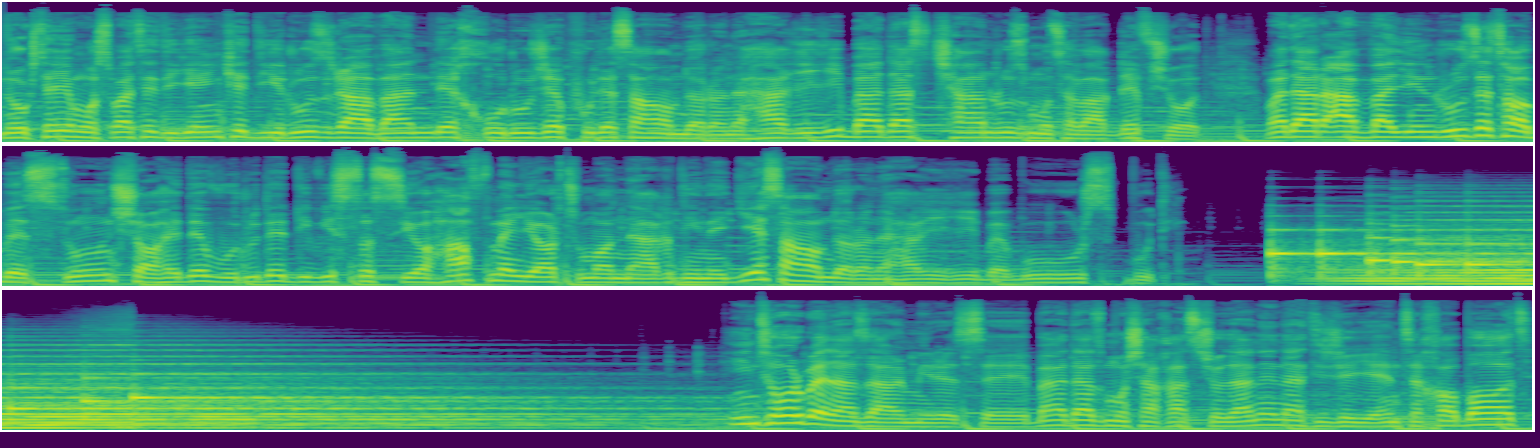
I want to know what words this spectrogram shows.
نکته مثبت دیگه این که دیروز روند خروج پول سهامداران حقیقی بعد از چند روز متوقف شد و در اولین روز تابستون شاهد ورود 237 میلیارد تومان نقدینگی سهامداران حقیقی به بورس بودیم. اینطور به نظر می‌رسه بعد از مشخص شدن نتیجه انتخابات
